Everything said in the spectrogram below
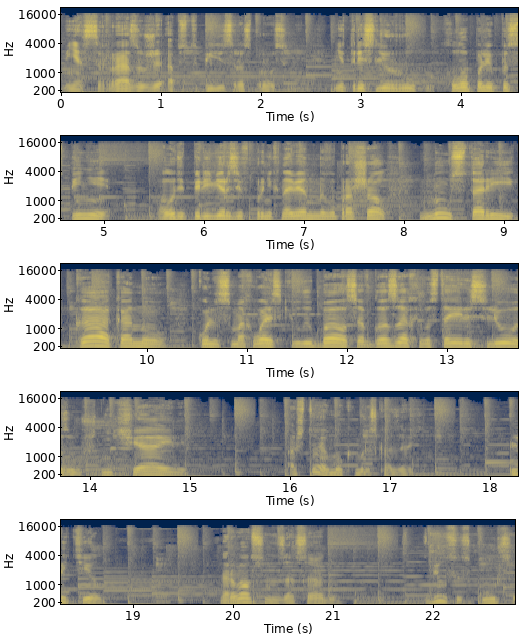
Меня сразу же обступили с расспросами. Мне трясли руку, хлопали по спине. Володя Переверзев проникновенно вопрошал «Ну, старик, как оно?» Коля Смахвальский улыбался, а в глазах его стояли слезы, уж не чаяли. А что я мог им рассказать? Летел, нарвался на засаду, сбился с курса,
